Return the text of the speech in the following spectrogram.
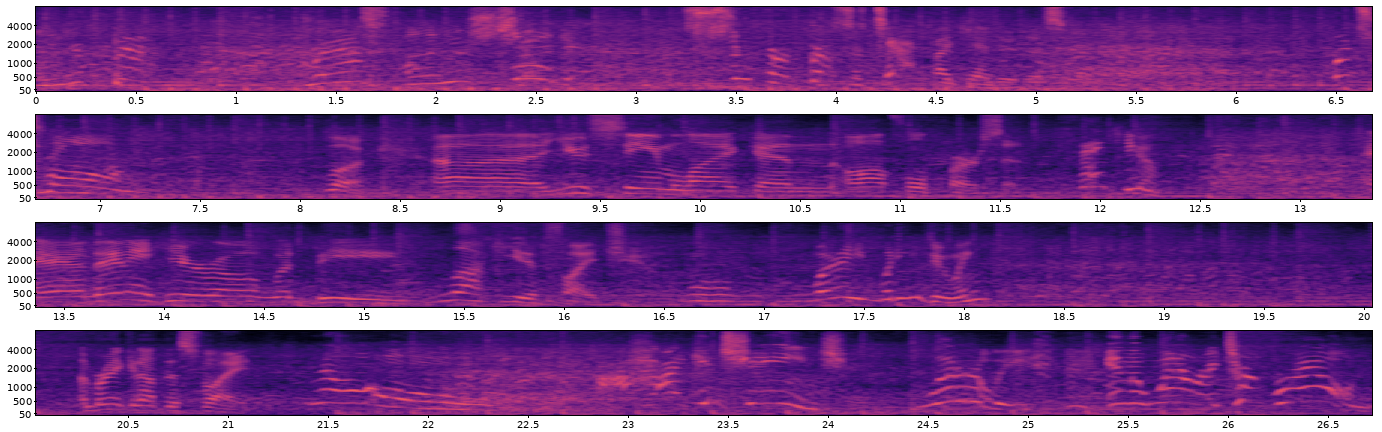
on your back. Grass on your shoulder. Super grass attack. I can't do this. What's wrong? Look, uh, you seem like an awful person. Thank you. And any hero would be lucky to fight you. Well, what are you, what are you doing? I'm breaking up this fight. No! I, I can change. Literally, in the winter I turn brown.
